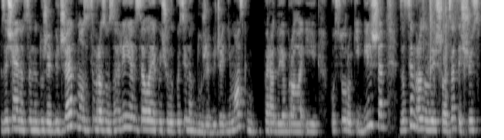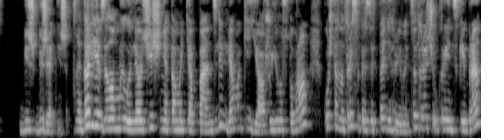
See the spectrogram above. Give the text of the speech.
Звичайно, це не дуже бюджетно. За цим разом взагалі я взяла, як ви чули, по цінах дуже бюджетні маски. Попереду я брала і по 40, і більше. За цим разом вирішила взяти щось. Більш бюджетніше. Далі я взяла мило для очищення та миття пензлів для макіяжу. Його 100 грам коштує на 335 гривень. Це, до речі, український бренд.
